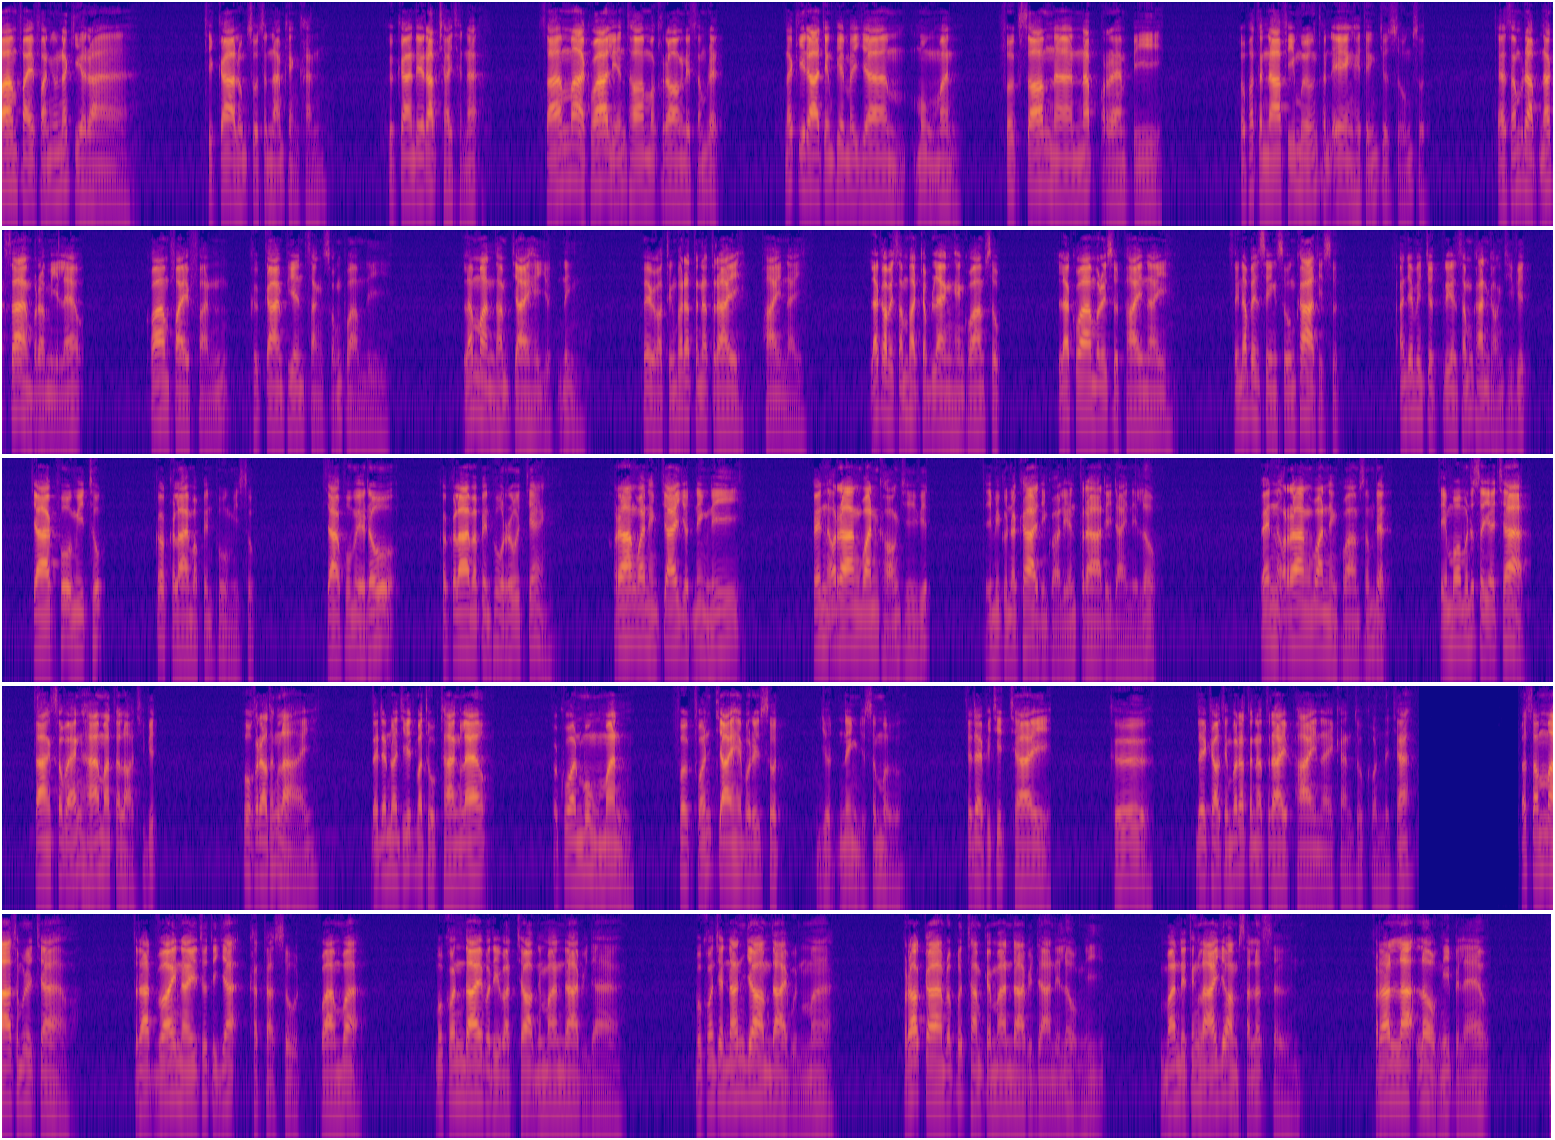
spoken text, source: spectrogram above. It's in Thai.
ความใฝ่ฝันของนักกีฬาที่กล้าลงสู่สนามแข่งขัน คือการได้รับชัยชนะ สามารถคว้าเหรียญทองมาครองได้สำเร็จ นักกีฬาจึงเพียรพยายามมุ่งมั่น ฝึกซ้อมนานนับแรมปี เพื่อพัฒนาฝีมือของตนเองให้ถึงจุดสูงสุด แต่สำหรับนักสร้างบารมีแล้ว ความใฝ่ฝันคือการเพียรสั่งสมความดี และมันทำใจให้หยุดนิ่งเพื่อเข้าถึงพระรัตนตรัยภายใน และก็ไปสัมผัสกับแหล่งแห่งความสุข และความบริสุทธิ์ภายใน ซึ่งนับเป็นสิ่งสูงค่าที่สุด อันจะเป็นจุดเปลี่ยนสำคัญของชีวิต จากผู้มีทุกข์ก็กลายมาเป็นผู้มีสุข จากผู้ไม่รู้ ก็กลายมาเป็นผู้รู้แจ้ง รางวัลแห่งใจหยุดนิ่งนี้ เป็นรางวัลของชีวิต ที่มีคุณค่ายิ่งกว่าเหรียญตราใด ๆ ในโลก เป็นรางวัลแห่งความสำเร็จ ที่มวลมนุษยชาติ ต่างแสวงหามาตลอดชีวิต พวกเราทั้งหลาย ได้ดำเนินชีวิตมาถูกทางแล้วก็ควรมุ่งมั่น ฝึกฝนใจให้บริสุทธิ์ หยุดนิ่งอยู่เสมอ จะได้พิชิตชัย คือ ได้เข้าถึงพระรัตนตรัยภายในกันทุกคนนะจ๊ะ พระสัมมาสัมพุทธเจ้า ตรัสไว้ในทุติยคตสูตร ความว่า บุคคลใดปฏิบัติชอบในมารดาบิดา บุคคลเช่นนั้นย่อมได้บุญมาก เพราะการประพฤติธรรมแก่มารดาบิดาในโลกนี้ บัณฑิตทั้งหลายย่อมสรรเสริญครั้นละโลกนี้ไปแล้ว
